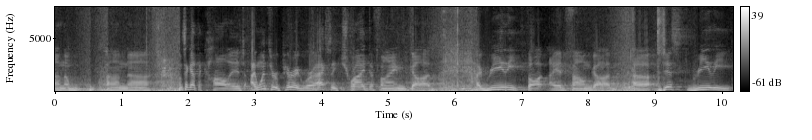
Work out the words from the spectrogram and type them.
on the on uh, once I got to college, I went through a period where I actually tried to find God. I really thought I had found God. Uh, just really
